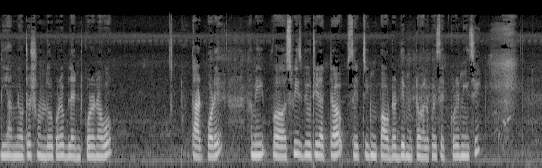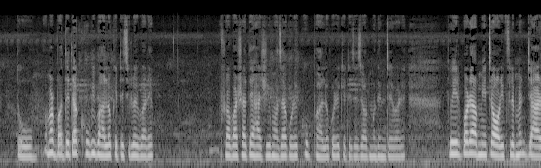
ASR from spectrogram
দিয়ে আমি ওটা সুন্দর করে ব্লেন্ড করে নেব। তারপরে আমি সুইস বিউটির একটা সেটিং পাউডার দিয়ে মুখটা ভালো করে সেট করে নিয়েছি। তো আমার বার্থডেটা খুবই ভালো কেটেছিল এবারে। সবার সাথে হাসি মজা করে খুব ভালো করে কেটেছে জন্মদিনটা এবারে। তো এরপরে আমি এটা অরিফ্লেমের যার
